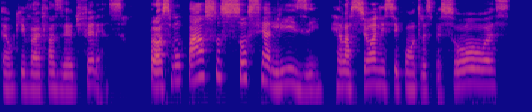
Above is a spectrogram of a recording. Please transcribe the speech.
é o que vai fazer a diferença. Próximo passo: socialize, relacione-se com outras pessoas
